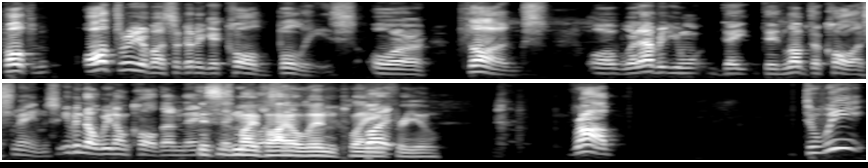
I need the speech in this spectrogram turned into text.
both all three of us are going to get called bullies or thugs or whatever you want. They they love to call us names, even though we don't call them names. This is my call us names. violin playing But- for you. Rob, do we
